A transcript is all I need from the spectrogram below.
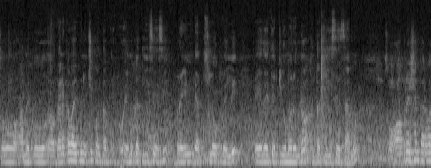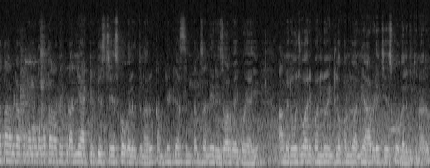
సో ఆమెకు వెనక వైపు నుంచి కొంత ఎముక తీసేసి బ్రెయిన్ డెప్త్స్లోకి వెళ్ళి ఏదైతే ట్యూమర్ ఉందో అంతా తీసేసాము. సో ఆపరేషన్ తర్వాత ఆవిడ ఒక నెలన్నర తర్వాత ఇప్పుడు అన్ని యాక్టివిటీస్ చేసుకోగలుగుతున్నారు. కంప్లీట్గా సిమ్టమ్స్ అన్నీ రిజాల్వ్ అయిపోయాయి. ఆమె రోజువారీ పనులు ఇంట్లో పనులు అన్నీ ఆవిడే చేసుకోగలుగుతున్నారు.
